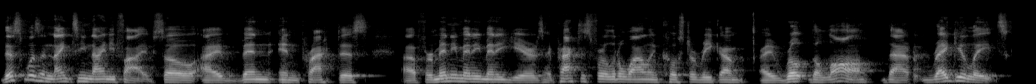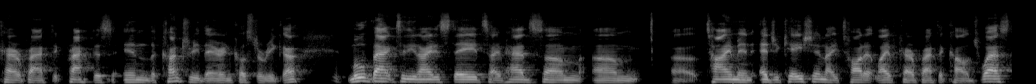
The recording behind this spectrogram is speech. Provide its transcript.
This was in 1995. So I've been in practice uh, for many, many, many years. I practiced for a little while in Costa Rica. I wrote the law that regulates chiropractic practice in the country there in Costa Rica. Moved back to the United States. I've had some um, uh, time in education. I taught at Life Chiropractic College West.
